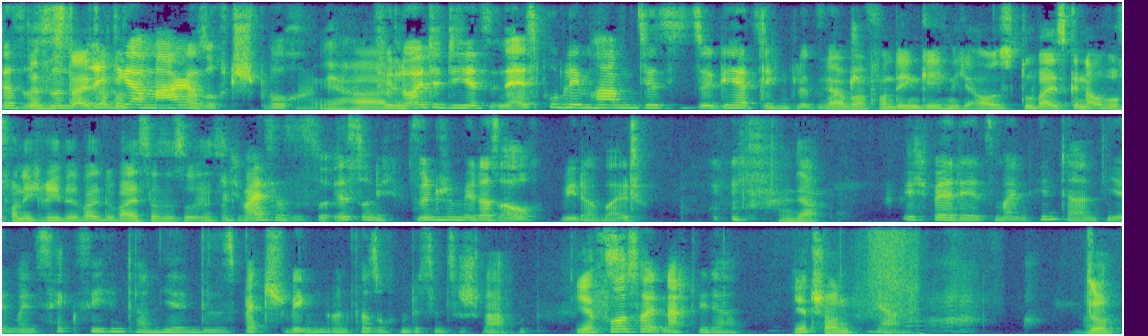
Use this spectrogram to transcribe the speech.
Das ist, Das so ist ein da jetzt aber- richtiger Magersuchtspruch. Ja, Für Leute, die jetzt ein Essproblem haben, jetzt herzlichen Glückwunsch. ja, aber von denen gehe ich nicht aus. Du weißt genau, wovon ich rede, weil du weißt, dass es so ist. ich weiß, dass es so ist und ich wünsche mir das auch wieder bald. Ja. Ich werde jetzt meinen Hintern hier, mein sexy Hintern hier in dieses Bett schwingen und versuchen ein bisschen zu schlafen. Jetzt, Bevor es heute Nacht wieder, jetzt schon. ja. So,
